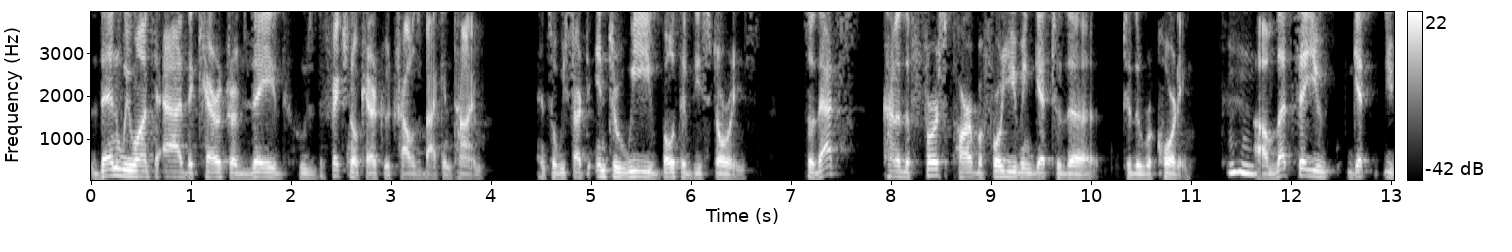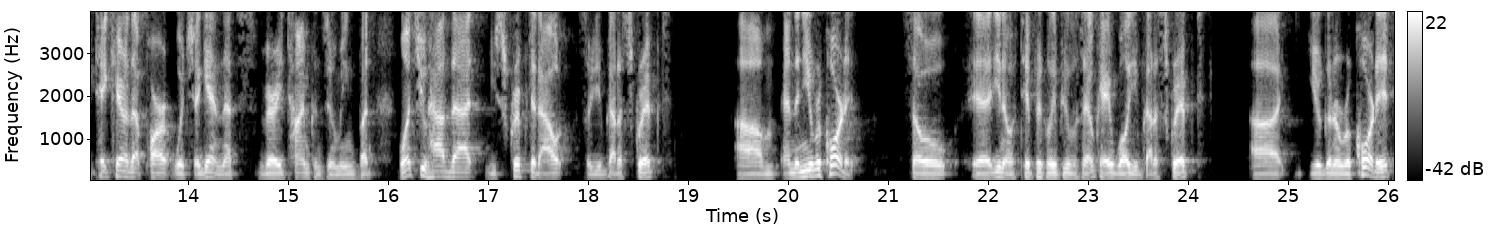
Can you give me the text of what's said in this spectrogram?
then we want to add the character of Zaid, who's the fictional character who travels back in time. And so we start to interweave both of these stories. So that's kind of the first part before you even get to the, to the recording. Mm-hmm. Um, let's say you get, you take care of that part, which again, that's very time consuming. But once you have that, you script it out. So you've got a script, um, and then you record it. So, uh, you know, typically people say, okay, well, you've got a script. Uh, you're going to record it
